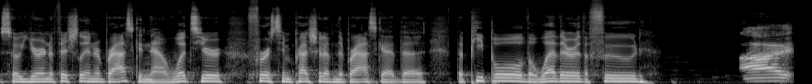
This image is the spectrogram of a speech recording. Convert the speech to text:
So you're an officially a Nebraska now. What's your first impression of Nebraska? The the people, the weather, the food. I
